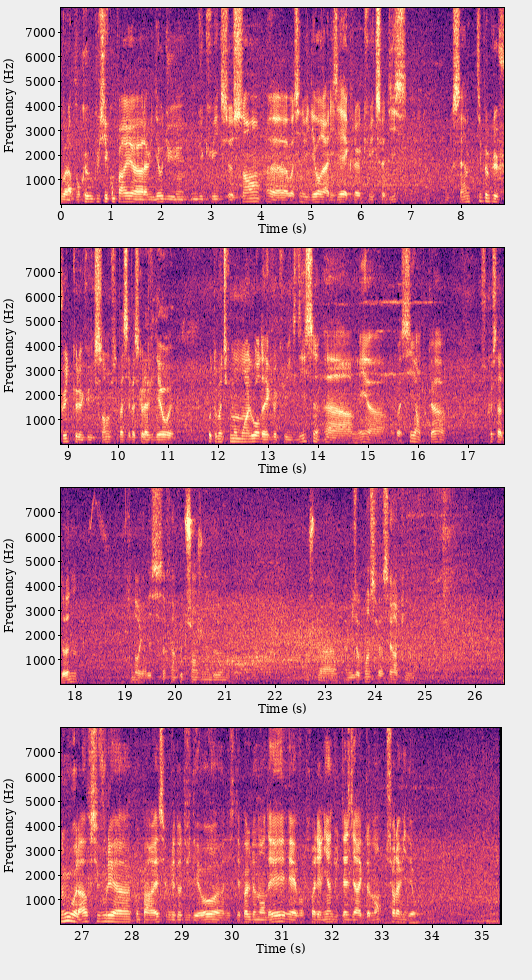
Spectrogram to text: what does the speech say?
voilà, pour que vous puissiez comparer euh, la vidéo du, du QX100, euh, voici une vidéo réalisée avec le QX10. c'est un petit peu plus fluide que le QX100, je sais pas c'est parce que la vidéo est automatiquement moins lourde avec le QX10, euh, mais voici en tout cas ce que ça donne. On va regarder si ça fait un peu de changement de... La mise au point se fait assez rapidement. Donc voilà, si vous voulez euh, comparer, si vous voulez d'autres vidéos, euh, n'hésitez pas à le demander et vous retrouverez les liens du test directement sur la vidéo.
